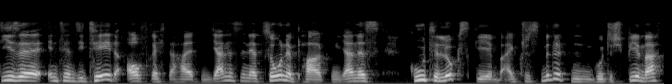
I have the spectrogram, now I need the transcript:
diese Intensität aufrechterhalten, Janis in der Zone parken, Janis gute Looks geben, ein Chris Middleton ein gutes Spiel macht,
